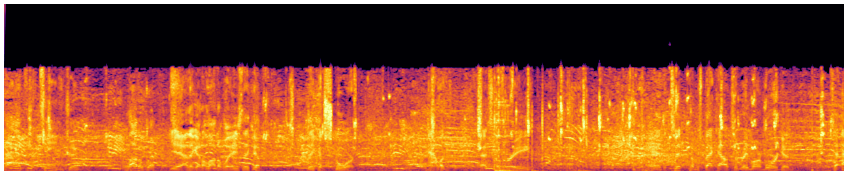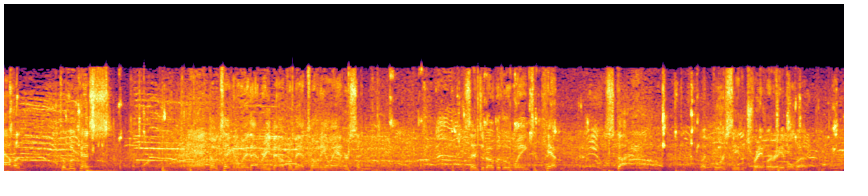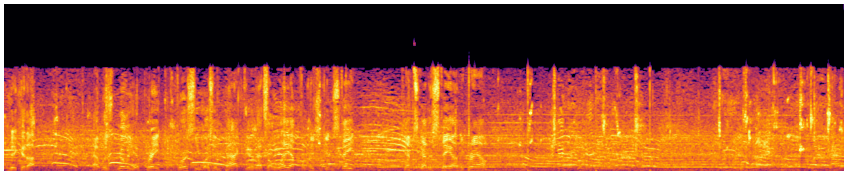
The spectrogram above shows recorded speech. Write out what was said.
Talented team, Jim. A lot of weapons. Yeah, they got a lot of ways they can they can score. Allen, that's a three. And the tip comes back out to Raymar Morgan, to Allen, to Lucas. And no taking away that rebound from Antonio Anderson. Sends it over to the wing to Kemp. Stuck. But Dorsey, the trailer, able to pick it up. That was really a break. If Dorsey wasn't back there, that's a layup for Michigan State. Kemp's got to stay on the ground.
